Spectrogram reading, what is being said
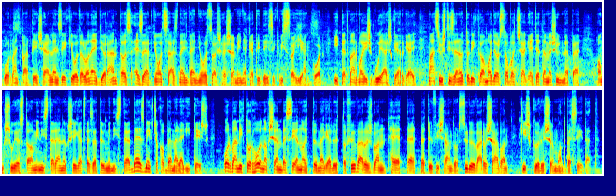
kormánypárti és ellenzéki oldalon egyaránt az 1848-as eseményeket idézik vissza ilyenkor. Itt tett már ma is Gulyás Gergely. Március 15-a a Magyar Szabadság egyetemes ünnepe, hangsúlyozta a miniszterelnökséget vezető miniszter, de ez még csak a bemelegítés. Orbán Viktor holnap sem beszél nagy tömeg előtt a fővárosban, helyette Petőfi Sándor szülővárosában, Kiskörösön mond beszédet.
